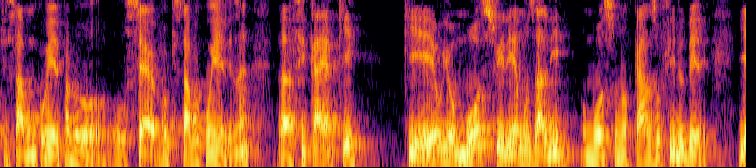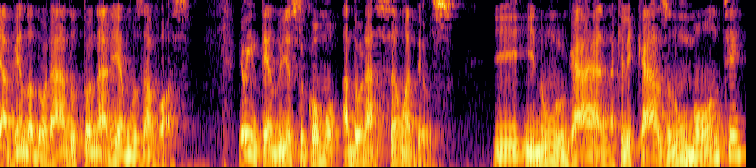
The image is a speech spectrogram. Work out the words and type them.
que estavam com ele, para o, o servo que estava com ele, né? Ah, ficai aqui, que eu e o moço iremos ali. O moço, no caso, o filho dele. E havendo adorado, tornaremos a vós. Eu entendo isso como adoração a Deus. E, e num lugar, naquele caso, num monte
